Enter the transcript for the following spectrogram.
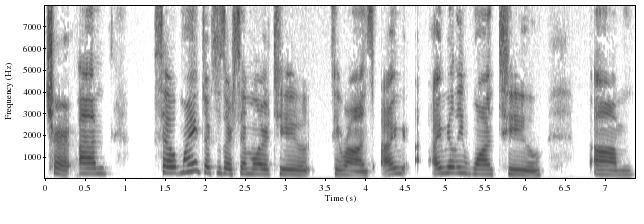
Sure. Um, so my objectives are similar to to Ron's. I I really want to, um,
